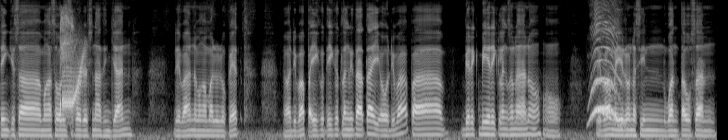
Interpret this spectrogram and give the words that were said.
thank you sa mga solid supporters natin diyan. 'Di ba? Na mga malulupet. O, di ba? Paikot-ikot lang ni tatay. O, di ba? Pa birik-birik lang sa ano. O. Di ba? Mayroon na sin 1,050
